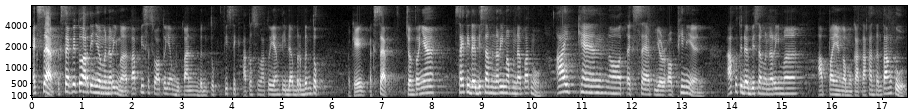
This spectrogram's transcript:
Accept. Accept itu artinya menerima, tapi sesuatu yang bukan bentuk fisik atau sesuatu yang tidak berbentuk. Oke, okay? accept. Contohnya, saya tidak bisa menerima pendapatmu. I cannot accept your opinion. Aku tidak bisa menerima apa yang kamu katakan tentangku.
